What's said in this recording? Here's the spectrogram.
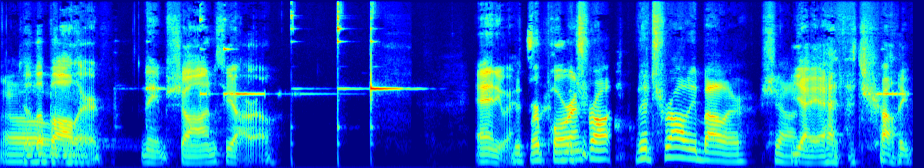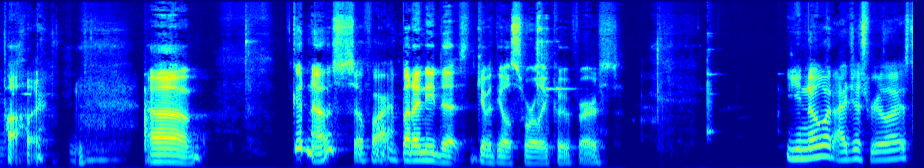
to Oh, the baller named Sean Ciaro. Anyway, The, we're pouring. the, tro- the trolley baller, Sean. yeah, yeah, the trolley baller. um, good nose so far, but I need to give it the old swirly poo first. You know what? I just realized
